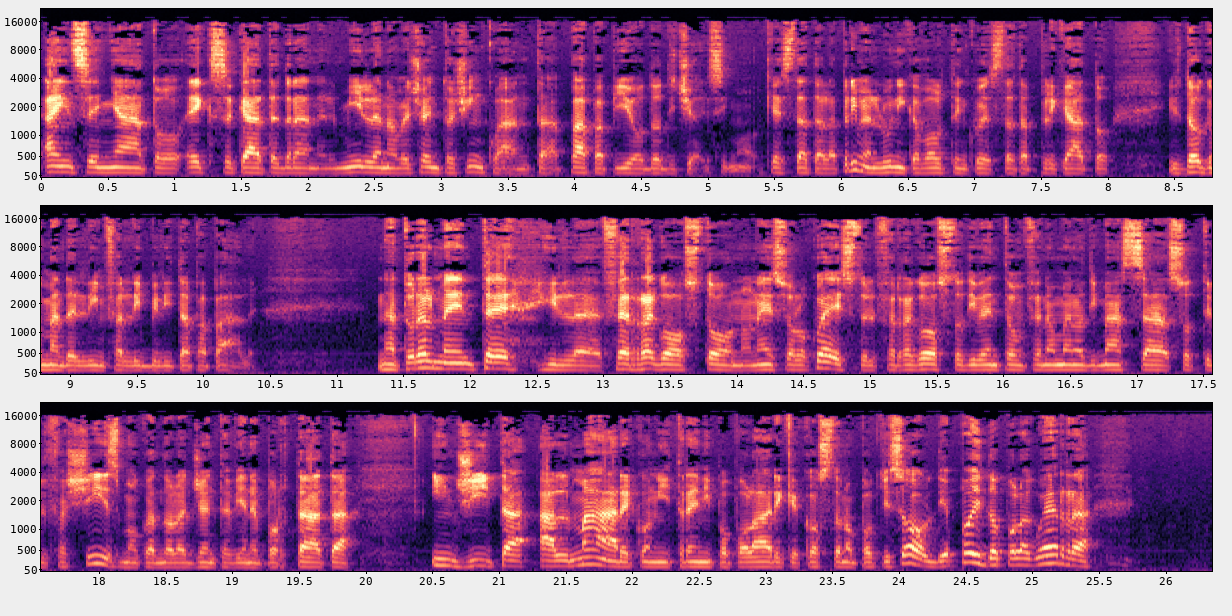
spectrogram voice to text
ha insegnato ex cattedra nel 1950 Papa Pio XII, che è stata la prima e l'unica volta in cui è stato applicato il dogma dell'infallibilità papale. Naturalmente il Ferragosto non è solo questo, il Ferragosto diventa un fenomeno di massa sotto il fascismo, quando la gente viene portata in gita al mare con i treni popolari che costano pochi soldi e poi dopo la guerra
